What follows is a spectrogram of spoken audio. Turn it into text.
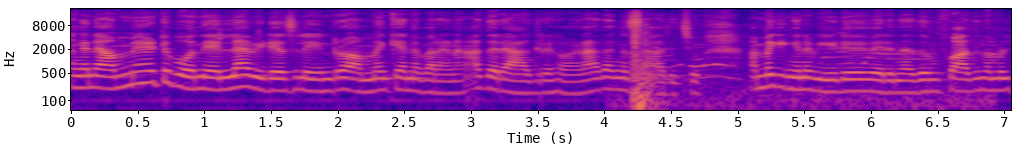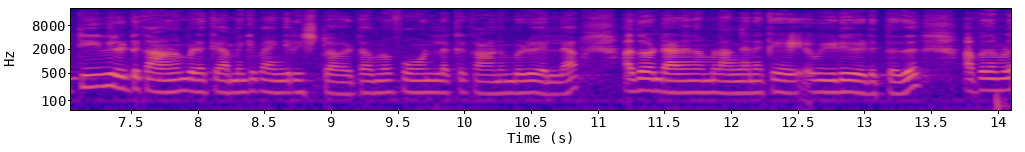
അങ്ങനെ അമ്മയായിട്ട് പോകുന്ന എല്ലാ വീഡിയോസിലും ഇൻട്രോ അമ്മയ്ക്ക് തന്നെ പറയണം. അതൊരാഗ്രഹമാണ് അതങ്ങ് സാധിച്ചു. അമ്മയ്ക്ക് ഇങ്ങനെ വീഡിയോ വരുന്നതും അത് നമ്മൾ ടി വിയിലിട്ട് കാണുമ്പോഴൊക്കെ അമ്മയ്ക്ക് ഭയങ്കര ഇഷ്ടമാണ് കേട്ടോ. നമ്മൾ ഫോണിലൊക്കെ കാണുമ്പോഴും എല്ലാം. അതുകൊണ്ടാണ് നമ്മൾ അങ്ങനെയൊക്കെ വീഡിയോ എടുത്തത്. അപ്പോൾ നമ്മൾ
